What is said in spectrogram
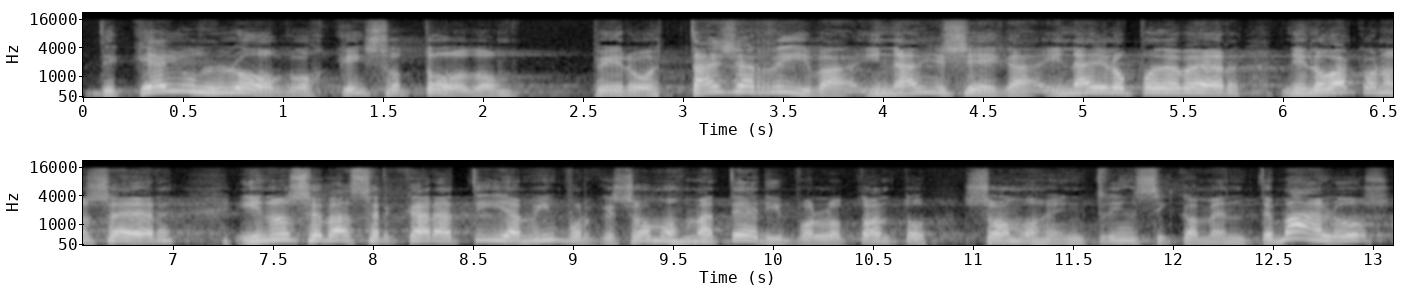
de que hay un logos que hizo todo, pero está allá arriba y nadie llega y nadie lo puede ver ni lo va a conocer y no se va a acercar a ti y a mí porque somos materia y por lo tanto somos intrínsecamente malos,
